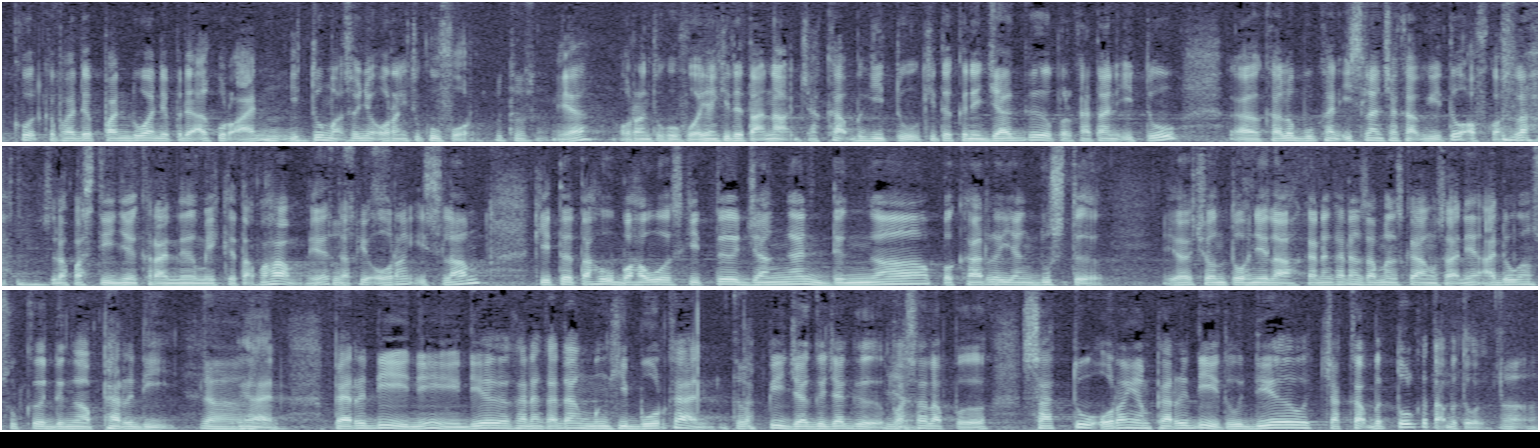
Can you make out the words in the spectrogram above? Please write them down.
ikut kepada panduan daripada Al-Quran, hmm. itu maksudnya orang itu kufur. Betul. Ya, orang itu kufur. Yang kita tak nak cakap begitu. Kita kena jaga perkataan itu. Uh, kalau bukan Islam cakap begitu, of course lah sudah pastinya kerana mereka tak faham ya. Betul. Tapi orang Islam kita tahu bahawa kita jangan dengar perkara yang dusta ya contohnya lah kadang-kadang zaman sekarang ustaz ya ada orang suka dengar parody ya. kan parody ni dia kadang-kadang menghiburkan betul. tapi jaga-jaga ya. pasal apa satu orang yang parody tu dia cakap betul ke tak betul uh-uh.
